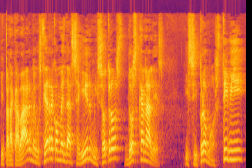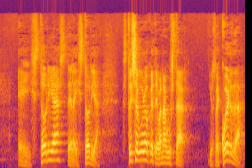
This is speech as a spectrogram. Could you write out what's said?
Y para acabar, me gustaría recomendar seguir mis otros dos canales. Easy Promos TV e Historias de la Historia. Estoy seguro que te van a gustar. Y recuerda,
